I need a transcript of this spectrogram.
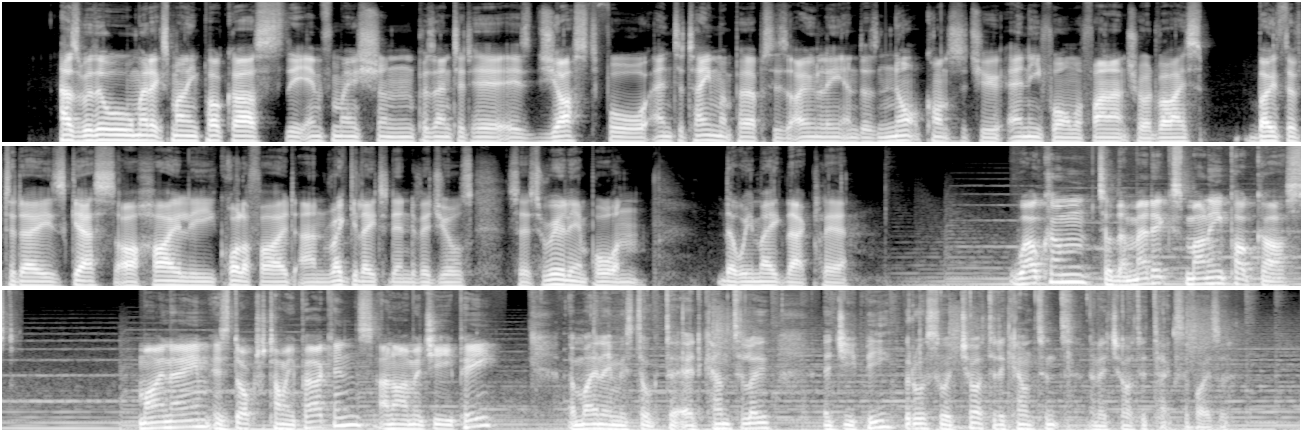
As with all Medics Money podcasts, the information presented here is just for entertainment purposes only and does not constitute any form of financial advice. Both of today's guests are highly qualified and regulated individuals, so it's really important that we make that clear. Welcome to the Medics Money podcast. My name is Dr. Tommy Perkins, and I'm a GP and my name is Dr. Ed Cantelo, a GP, but also a chartered accountant and a chartered tax advisor.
